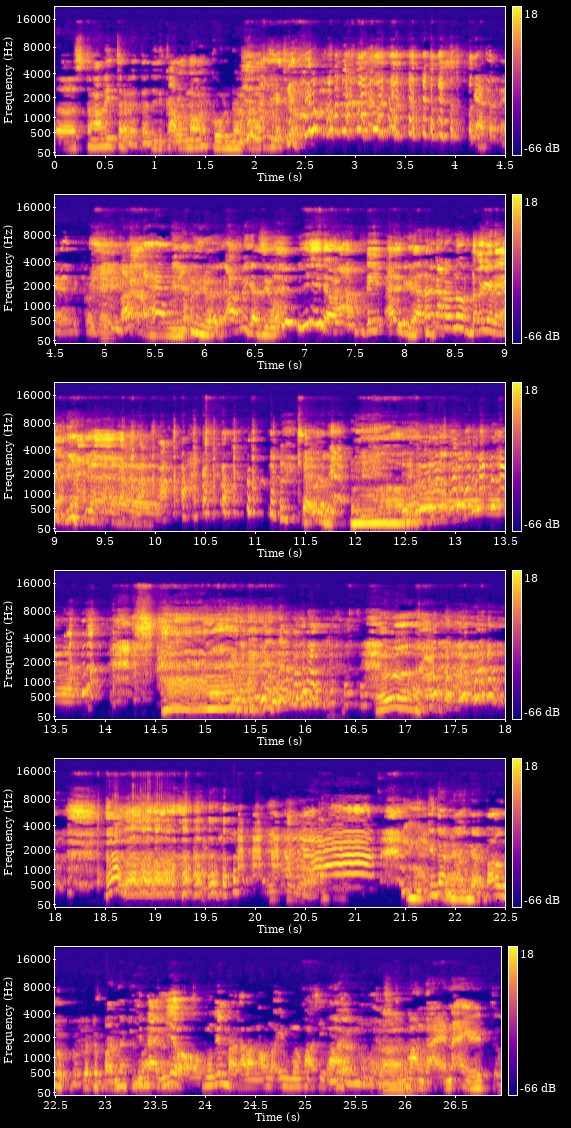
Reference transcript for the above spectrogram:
eh, setengah liter ya. Tadi kalau mau gondal gitu. Api kan ya? Api gak sih? Iya, api. Api? Karena karena nunduk gini ya. Kita nggak nggak tahu loh ke depannya Kita gimana. iya, mungkin bakalan ono inovasi Iya, lain. Nah, Cuma nggak enak ya itu.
